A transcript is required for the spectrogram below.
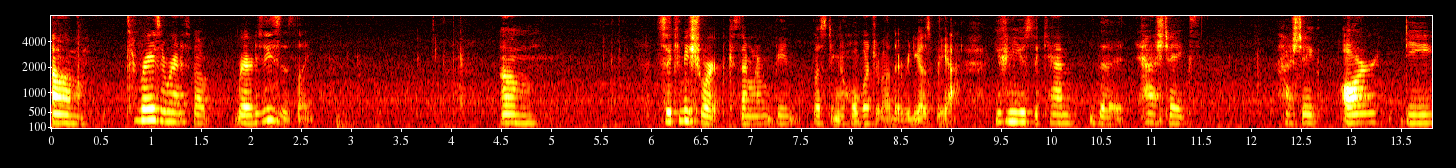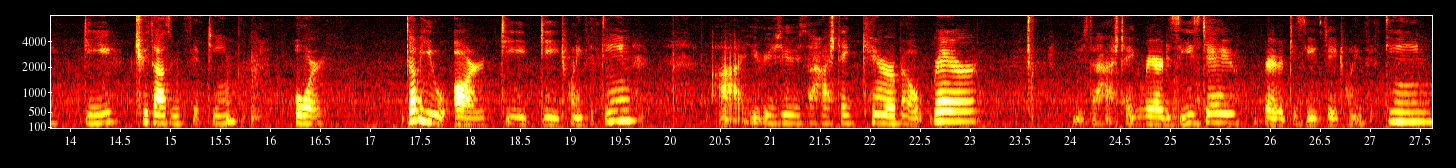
um, to raise awareness about rare diseases like um so it can be short because I'm going to be listing a whole bunch of other videos, but yeah, you can use the cam the hashtags hashtag RDD2015 or WRDD2015. Uh, you can use the hashtag care about rare Use the hashtag Rare Disease Day, Rare Disease Day 2015.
